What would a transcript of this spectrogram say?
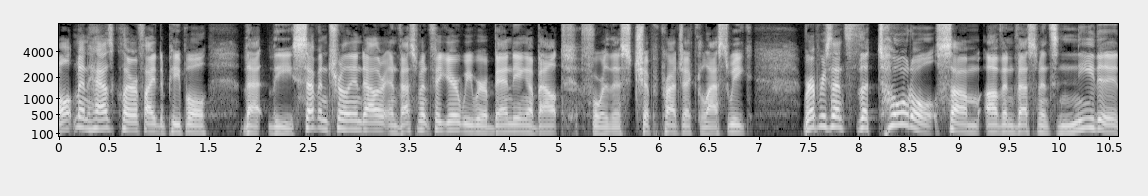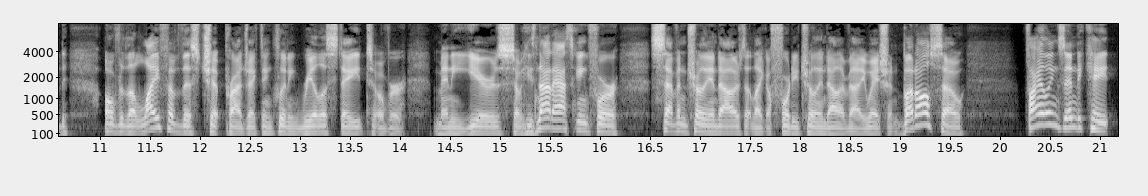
Altman has clarified to people that the $7 trillion investment figure we were bandying about for this chip project last week represents the total sum of investments needed over the life of this chip project, including real estate over many years. So he's not asking for $7 trillion at like a $40 trillion valuation. But also, filings indicate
